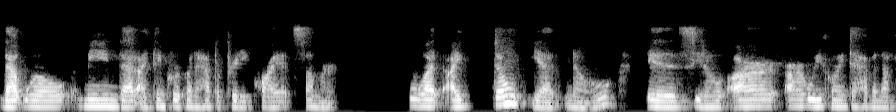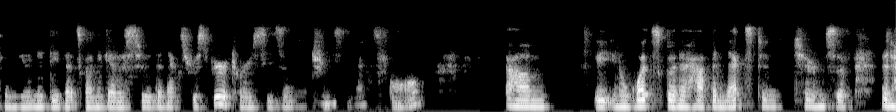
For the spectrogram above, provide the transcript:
That will mean that I think we're going to have a pretty quiet summer. What I don't yet know is, you know, are are we going to have enough immunity that's going to get us through the next respiratory season, which is next fall? Um, you know what's going to happen next in terms of and,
